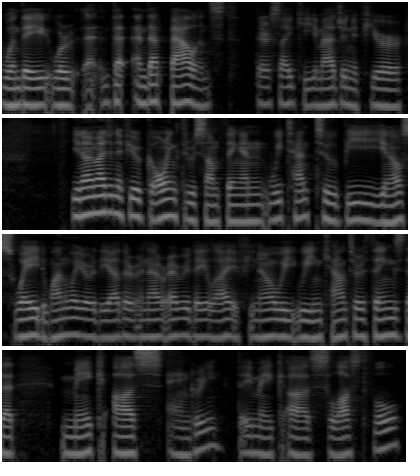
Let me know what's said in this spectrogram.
when they were that and that balanced their psyche. Imagine if you're you know imagine if you're going through something and we tend to be you know swayed one way or the other in our everyday life. You know we we encounter things that make us angry. They make us lustful.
